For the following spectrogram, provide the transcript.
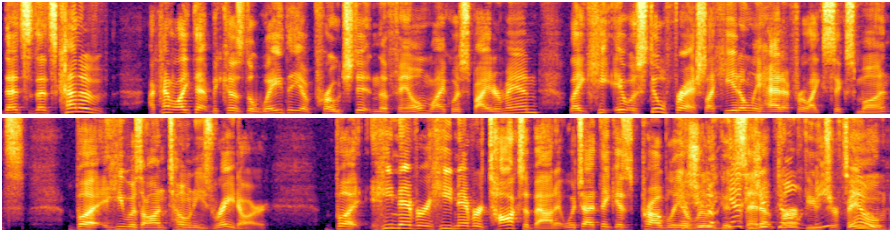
that's that's kind of I kind of like that because the way they approached it in the film, like with Spider-Man, like he it was still fresh. Like he had only had it for like six months, but he was on Tony's radar. But he never he never talks about it, which I think is probably a really good yeah, 'cause you setup for a future film.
